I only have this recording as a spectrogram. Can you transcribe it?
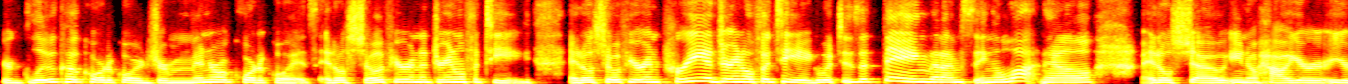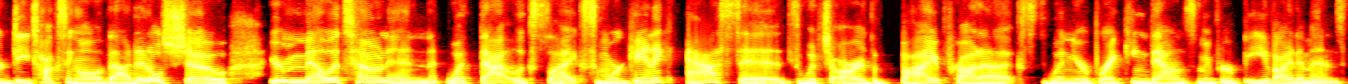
your glucocorticoids, your mineral corticoids. It'll show if you're in adrenal fatigue. It'll show if you're in pre-adrenal fatigue, which is a thing that I'm seeing a lot now. It'll show, you know, how you're you're detoxing all of that. It'll show your melatonin, what that looks like, some organic acids, which are the byproducts when you're breaking down some of your B vitamins.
